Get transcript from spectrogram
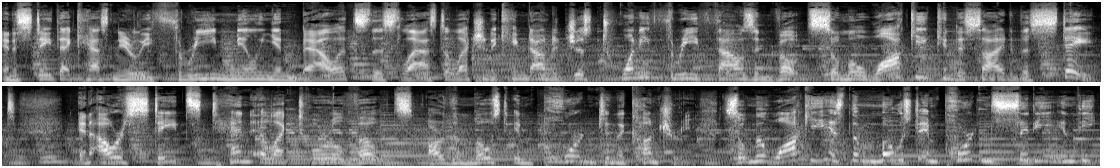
In a state that cast nearly 3 million ballots this last election, it came down to just 23,000 votes. So Milwaukee can decide the state. And our state's 10 electoral votes are the most important in the country. So Milwaukee is the most important city in the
